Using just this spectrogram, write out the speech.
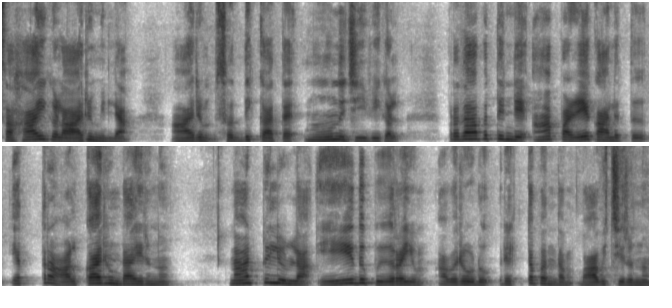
സഹായികൾ ആരുമില്ല ആരും ശ്രദ്ധിക്കാത്ത മൂന്ന് ജീവികൾ. പ്രതാപത്തിന്റെ ആ പഴയ കാലത്ത് എത്ര ആൾക്കാരുണ്ടായിരുന്നു? നാട്ടിലുള്ള ഏത് പീറയും അവരോട് രക്തബന്ധം ഭാവിച്ചിരുന്നു.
